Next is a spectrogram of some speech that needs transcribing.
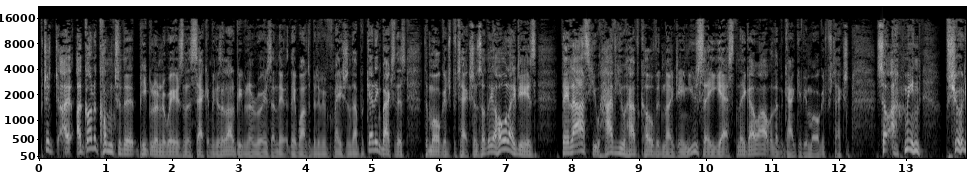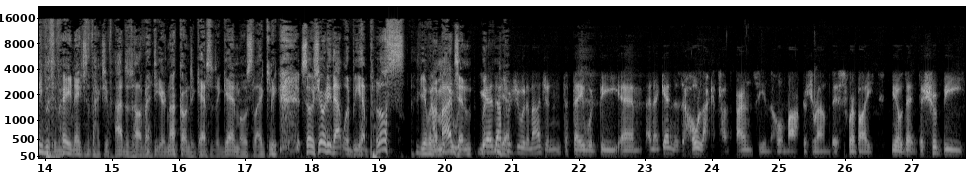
But just, I, I got to come to the people in arrears in a second because a lot of people in arrears and they they want a bit of information on that. But getting back to this, the mortgage protection. So the whole idea is they'll ask you, have you have COVID 19? You say yes, and they go, oh well, then we can't give you mortgage protection. So I mean surely with the very nature of the fact you've had it already, you're not going to get it again, most likely. So surely that would be a plus, you would that's imagine. You would, yeah, that's yeah. what you would imagine, that they would be, um, and again, there's a whole lack of transparency in the whole market around this, whereby, you know, there, there should be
